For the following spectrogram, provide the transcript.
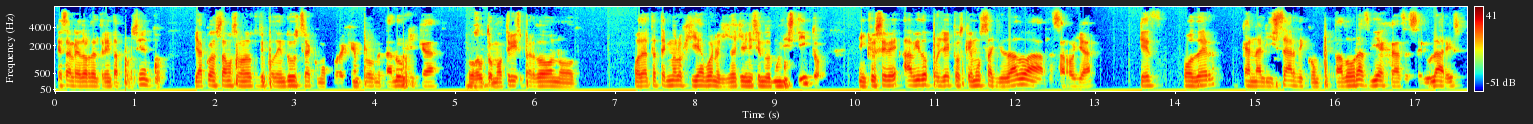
que es alrededor del 30%. Ya cuando estamos de otro tipo de industria, como por ejemplo metalúrgica, o automotriz, perdón, o, de alta tecnología, bueno, ya que viene siendo muy distinto. Inclusive ha habido proyectos que hemos ayudado a desarrollar, que es poder canalizar de computadoras viejas, de celulares,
